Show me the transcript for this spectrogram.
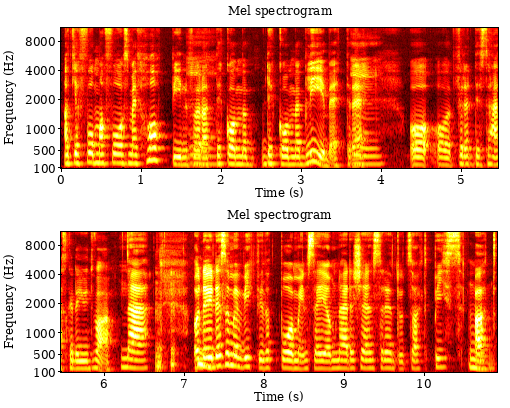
att jag får, man får som ett hopp inför Mm. att det kommer, det kommer bli bättre. Och, och för att det, så här ska det ju inte vara. Nej. Och det är ju det som är viktigt att påminna sig om när det känns rent ut sagt piss. Att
